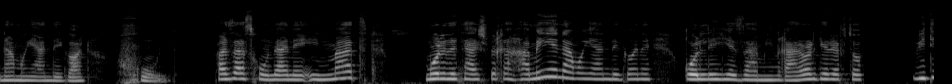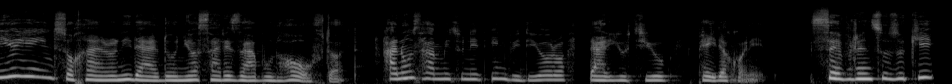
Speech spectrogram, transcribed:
نمایندگان خوند. پس از خوندن این متن مورد تشویق همه نمایندگان قله زمین قرار گرفت و ویدیوی این سخنرانی در دنیا سر زبون ها افتاد. هنوز هم می‌تونید این ویدیو رو در یوتیوب پیدا کنید. سورن سوزوکی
